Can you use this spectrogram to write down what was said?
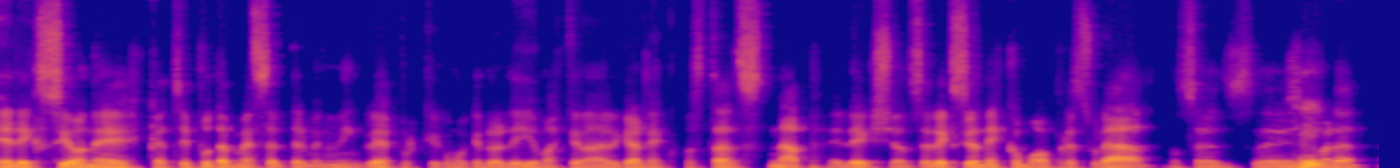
elecciones, ¿cachai? Puta, me sé el término en inglés porque como que lo he leído más que nada en el Guardian, como están snap elections, elecciones como apresuradas, no sé, se llamará.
